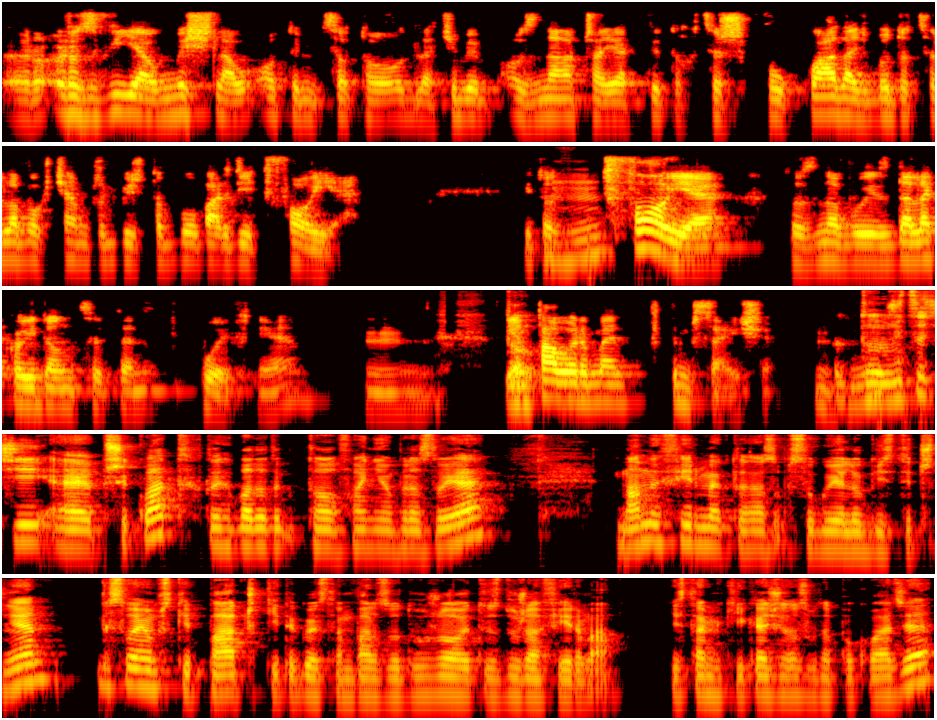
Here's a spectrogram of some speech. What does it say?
rozwijał, myślał o tym, co to dla ciebie oznacza, jak ty to chcesz poukładać, bo docelowo chciałem, żebyś to było bardziej twoje. I to mhm. twoje to znowu jest daleko idący ten wpływ, nie? Mm. To, Empowerment w tym sensie. Mhm. To rzucę ci e, przykład, który chyba to, to fajnie obrazuje. Mamy firmę, która nas obsługuje logistycznie, wysyłają wszystkie paczki, tego jest tam bardzo dużo i to jest duża firma. Jest tam kilkadziesiąt osób na pokładzie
